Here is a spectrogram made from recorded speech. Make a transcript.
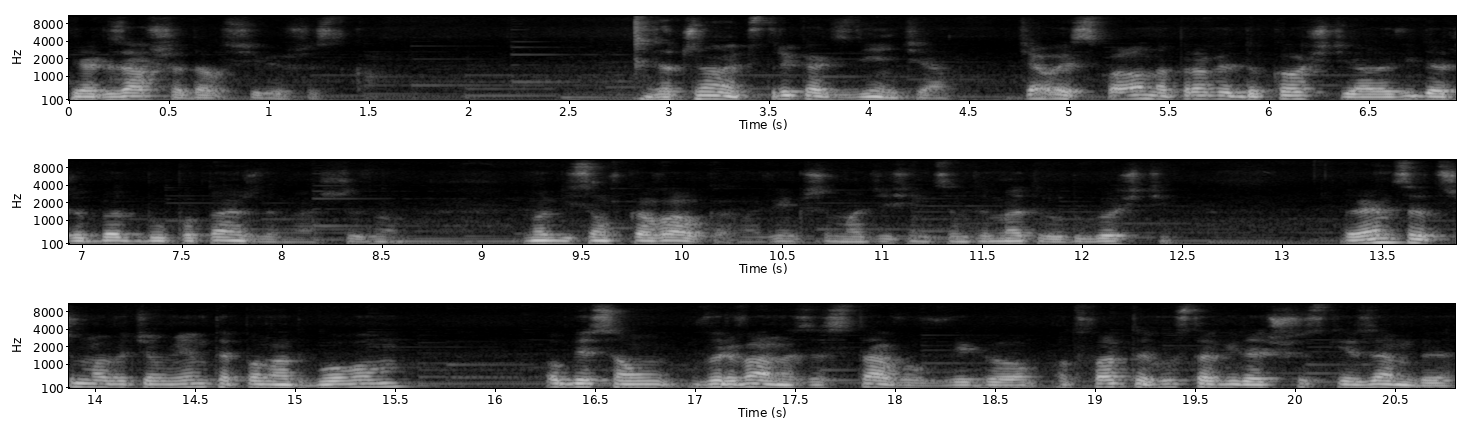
Jak zawsze dał z siebie wszystko. Zaczynamy pstrykać zdjęcia. Ciało jest spalone prawie do kości, ale widać, że Bert był potężnym mężczyzną. Nogi są w kawałkach, największy ma 10 cm długości. Ręce trzyma wyciągnięte ponad głową, Obie są wyrwane ze stawów. W jego otwartych ustach widać wszystkie zęby.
